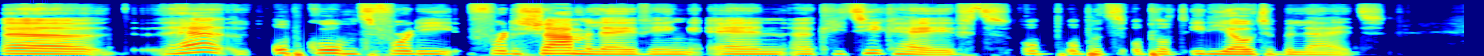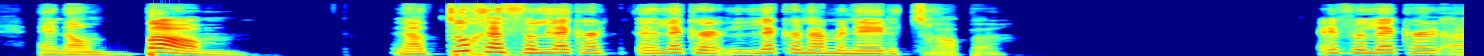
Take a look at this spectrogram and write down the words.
uh, hè, opkomt voor, die, voor de samenleving. En uh, kritiek heeft op, op, het, op dat idiote beleid. En dan bam! Nou, toch even lekker, uh, lekker, lekker naar beneden trappen. Even lekker uh,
